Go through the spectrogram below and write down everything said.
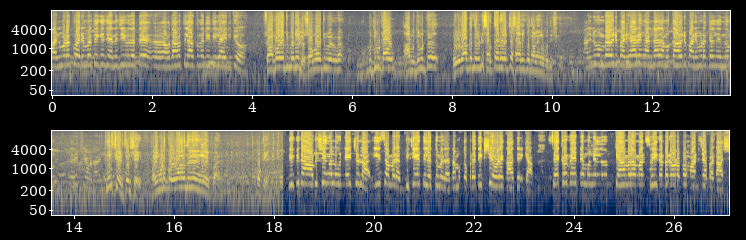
പണിമുടക്ക് വരുമ്പോഴത്തേക്കും ജനജീവിതത്തെ അവതാളത്തിലാക്കുന്ന രീതിയിലായിരിക്കുമോ സ്വാഭാവികമായിട്ടും വരുമല്ലോ. സ്വാഭാവികമായിട്ടും ബുദ്ധിമുട്ടാവും. ആ ബുദ്ധിമുട്ട് ഒഴിവാക്കുന്നതിന് വേണ്ടി സർക്കാർ ഉയർച്ച സാധിക്കുമെന്നാണ് ഞങ്ങൾ പ്രതീക്ഷിക്കുന്നത്. അതിനു മുമ്പേ ഒരു പരിഹാരം കണ്ടാൽ നമുക്ക് ആ ഒരു പണിമുടക്കിൽ നിന്നും? തീർച്ചയായും തീർച്ചയായും. പണിമുടക്ക് ഒഴിവാക്കുന്നതിന് ഞങ്ങളുടെ അഭിപ്രായം. ഓക്കെ. വിവിധ ആവശ്യങ്ങൾ ഉന്നയിച്ചുള്ള ഈ സമരം വിജയത്തിലെത്തുമെന്ന് നമുക്ക് പ്രതീക്ഷയോടെ കാത്തിരിക്കാം. സെക്രട്ടേറിയറ്റിന് മുന്നിൽ നിന്നും ക്യാമറാമാൻ ശ്രീകണ്ഠനോടൊപ്പം അനുജ പ്രകാശ്.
